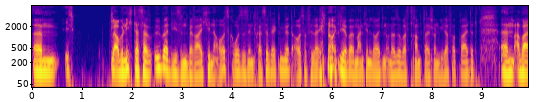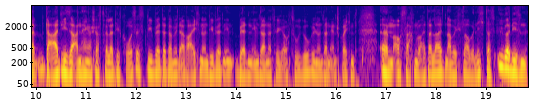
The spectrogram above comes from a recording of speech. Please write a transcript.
Ähm, ich glaube nicht, dass er über diesen Bereich hinaus großes Interesse wecken wird, außer vielleicht Neugier bei manchen Leuten oder so, was Trump da schon wieder verbreitet. Ähm, aber da diese Anhängerschaft relativ groß ist, die wird er damit erreichen und die werden ihm, werden ihm dann natürlich auch zujubeln und dann entsprechend ähm, auch Sachen weiterleiten. Aber ich glaube nicht, dass über diesen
